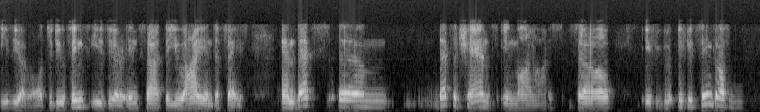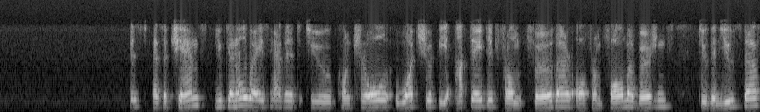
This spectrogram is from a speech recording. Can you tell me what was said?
easier or to do things easier inside the UI interface. And that's um, that's a chance in my eyes. So if you, if you think of as a chance, you can always have it to control what should be updated from further or from former versions to the new stuff,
